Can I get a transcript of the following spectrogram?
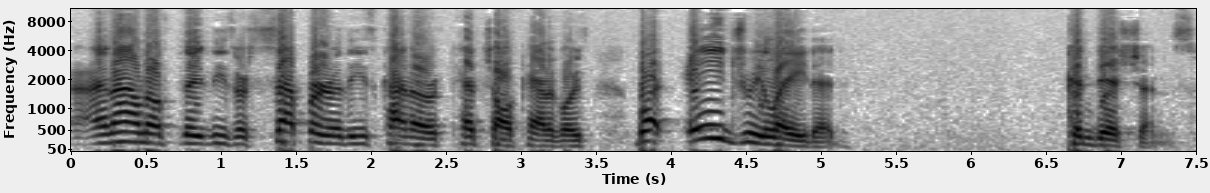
and I don't know if they, these are separate or these kind of catch-all categories, but age-related conditions.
